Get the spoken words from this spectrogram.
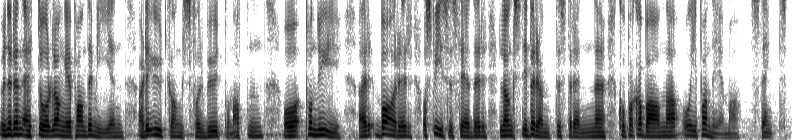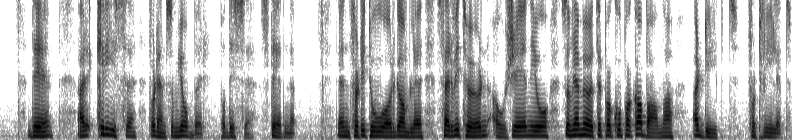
under den ett år lange pandemien er det utgangsforbud på natten, og på ny er barer og spisesteder langs de berømte strendene Copacabana og Ipanema stengt. Det er krise for dem som jobber på disse stedene. Den 42 år gamle servitøren Eugenio som jeg møter på Copacabana, er dypt fortvilet.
